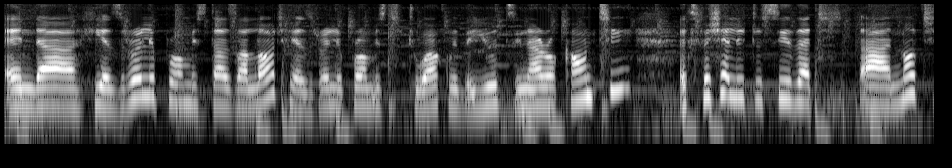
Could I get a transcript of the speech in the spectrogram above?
and uh, he has really promised us a lot. He has really promised to work with the youths in Narok County, especially to see that uh, not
